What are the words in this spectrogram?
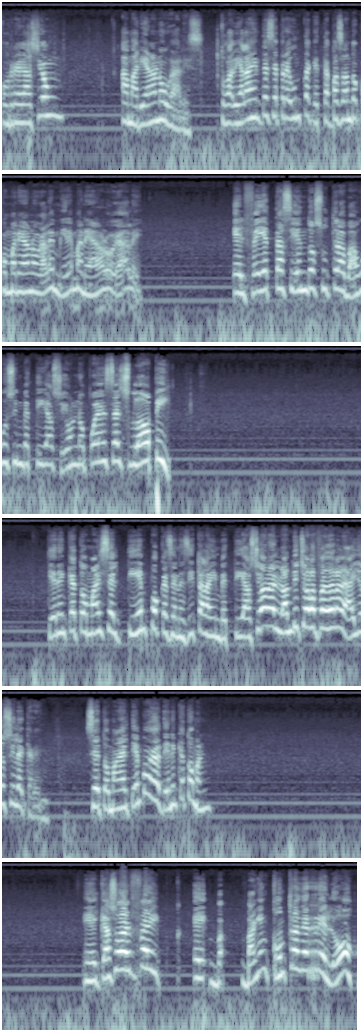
con relación a Mariana Nogales. Todavía la gente se pregunta qué está pasando con Mariana Nogales. Miren, Mariana Nogales El FEI está haciendo su trabajo, su investigación. No pueden ser sloppy. Tienen que tomarse el tiempo que se necesita. Las investigaciones, lo han dicho los federales, a ellos sí le creen. Se toman el tiempo que tienen que tomar. En el caso del FEI, eh, van en contra del reloj,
